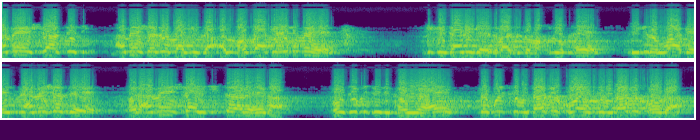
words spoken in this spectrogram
ہمیشہ سے ہمیشہ سے باقی اللہ کے علم میں ہے۔ لکھے جانے کے اعتبار سے تو مخلوق ہے۔ لیکن اللہ کے علم میں ہمیشہ سے ہے۔ اور ہمیشہ اسی طرح رہے گا۔ اور جو کچھ لکھا ہوا ہے، سب کچھ سے مطابق ہوا اس کے مطابق ہوگا۔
